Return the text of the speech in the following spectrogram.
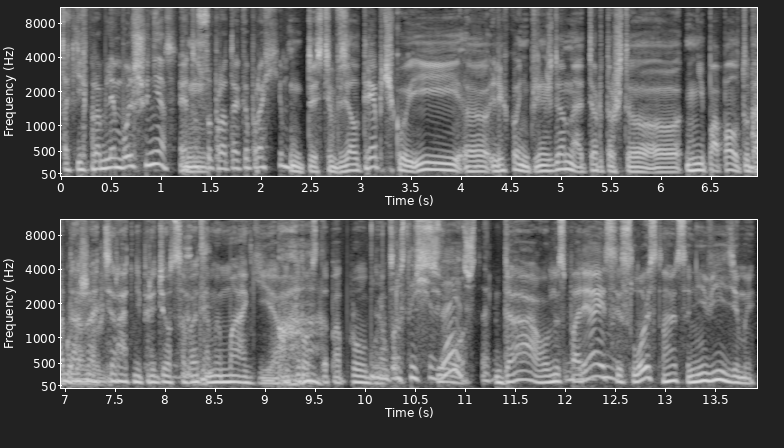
Таких проблем больше нет. Это. Супротек и Прохим. То есть взял тряпочку и э, легко непринужденно оттер то, что э, не попало туда, А куда даже нужно. оттирать не придется, в этом и магия. Вы просто попробуйте. Ну, просто Всё. исчезает, что ли? Да, он испаряется, и слой становится невидимый.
